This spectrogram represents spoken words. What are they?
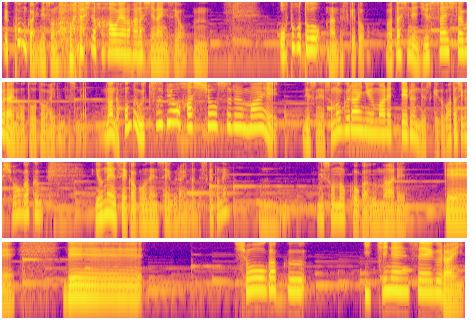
で、今回ね、その 私の母親の話じゃないんですよ。うん。弟なんですけど、私ね、10歳下ぐらいの弟がいるんですね。なんで本当にうつ病を発症する前ですね、そのぐらいに生まれてるんですけど、私が小学4年生か5年生ぐらいなんですけどね。うん。で、その子が生まれて、で、小学1年生ぐらい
